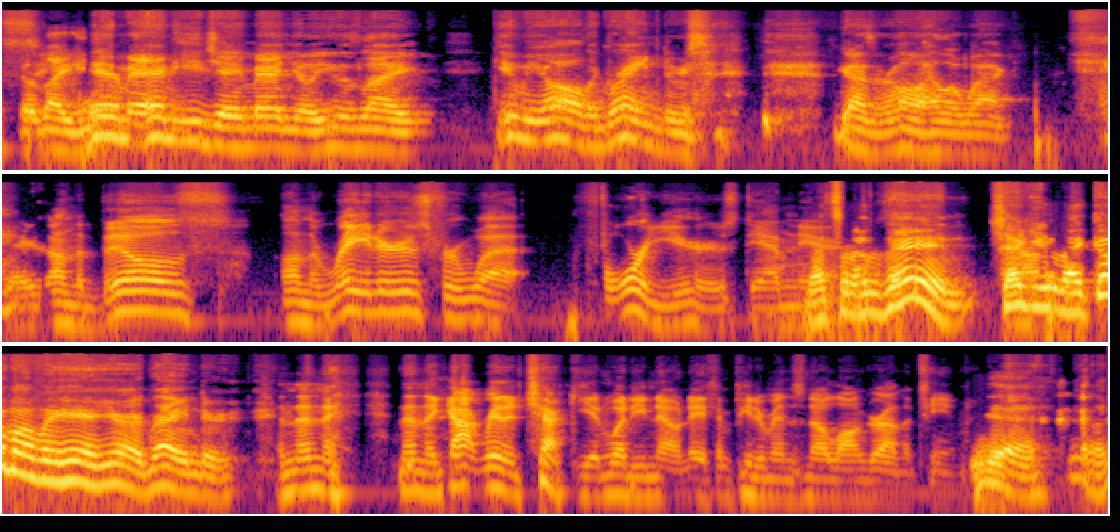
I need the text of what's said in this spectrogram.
So like him and EJ Manuel, he was like, "Give me all the grinders." you guys are all hella whack. Yeah, he's on the Bills, on the Raiders for what? Four years, damn near. That's what I'm saying. Chucky was like, "Come over here, you're a grinder." and then they then they got rid of Chucky, and what do you know? Nathan Peterman's no longer on the team. Yeah, what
